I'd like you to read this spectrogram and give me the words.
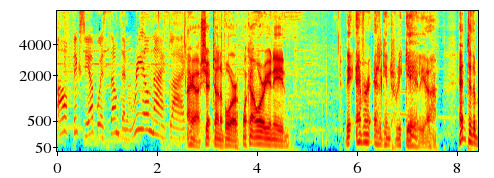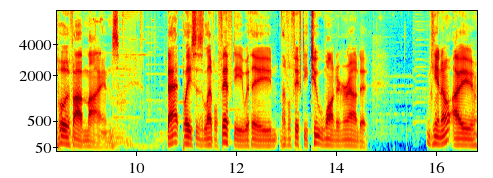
I'll fix you up with something real nice like. I got a shit ton of ore. What kind of ore you need? The ever elegant regalia. Head to the Balouve Mines. That place is level 50 with a level 52 wandering around it. You know, I.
